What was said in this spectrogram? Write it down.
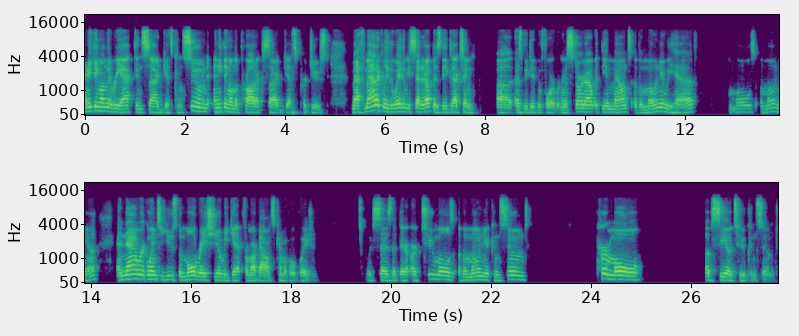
Anything on the reactant side gets consumed, anything on the product side gets produced. Mathematically, the way that we set it up is the exact same uh, as we did before. We're gonna start out with the amount of ammonia we have, moles ammonia, and now we're going to use the mole ratio we get from our balanced chemical equation, which says that there are two moles of ammonia consumed per mole of CO2 consumed.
